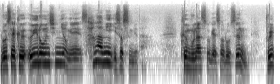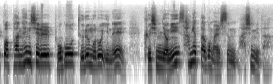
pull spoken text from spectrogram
롯의 그 의로운 심령에 상함이 있었습니다. 그 문화 속에서 롯은 불법한 행실을 보고 들음으로 인해 그 심령이 상했다고 말씀하십니다.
